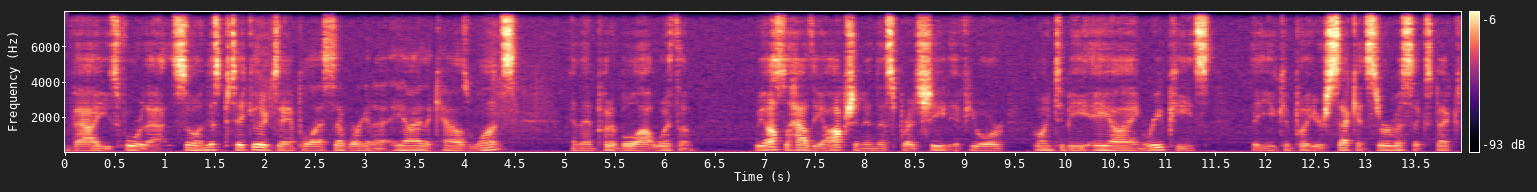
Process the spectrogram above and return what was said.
values for that. So in this particular example, I said we're going to AI the cows once and then put a bull out with them. We also have the option in this spreadsheet if you're going to be AIing repeats that you can put your second service expect,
